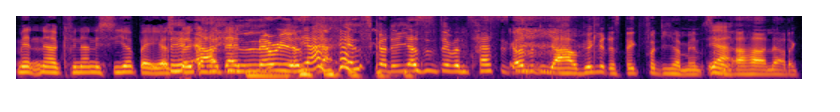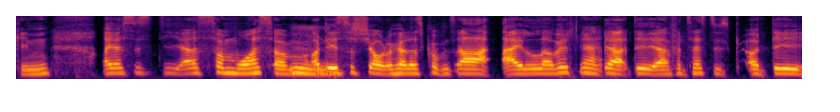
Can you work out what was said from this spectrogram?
mændene og kvinderne siger bag jeres Det er hvordan... hilarious. Ja. Ja. Jeg elsker det. Jeg synes, det er fantastisk. Også fordi jeg har jo virkelig respekt for de her mænd, som Ja. ja. jeg har lært at kende. Og jeg synes, de er så morsomme, Mm. mm. og det er så sjovt at høre deres kommentarer. I love it. Ja. ja det er fantastisk. Og det,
